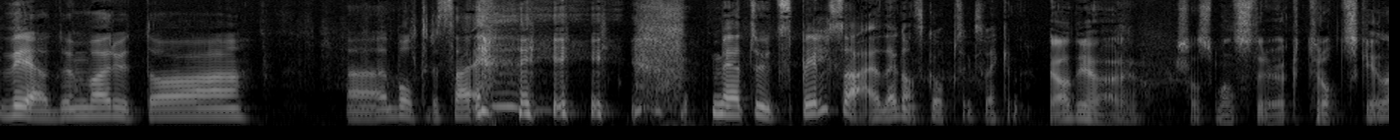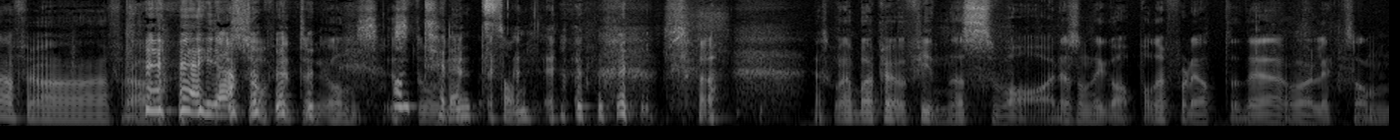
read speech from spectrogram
Vedum var ute og uh, boltret seg med et utspill, så er jo det ganske oppsiktsvekkende. Ja, de er Sånn som han strøk Trotskij da, fra, fra ja. Sovjetunionens historie. Omtrent sånn. så jeg skal bare prøve å finne svaret som de ga på det, for det var litt sånn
